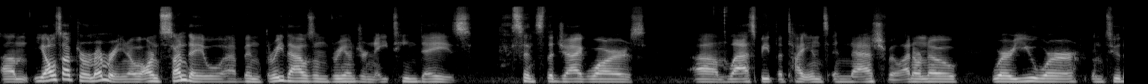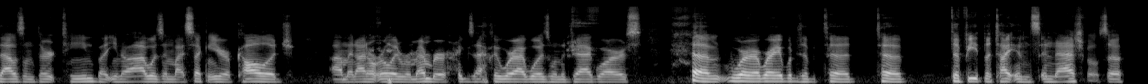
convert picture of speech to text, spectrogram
Um, you also have to remember, you know, on Sunday will have been 3,318 days since the Jaguars um, last beat the Titans in Nashville. I don't know where you were in 2013, but you know I was in my second year of college, um, and I don't really remember exactly where I was when the Jaguars um, were were able to to to defeat the Titans in Nashville. So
